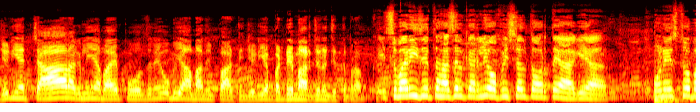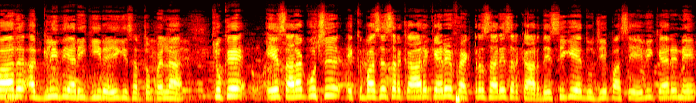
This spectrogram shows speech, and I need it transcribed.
ਜਿਹੜੀਆਂ ਚਾਰ ਅਗਲੀਆਂ ਬਾਏ ਪੋਲਸ ਨੇ ਉਹ ਵੀ ਆਮ ਆਦਮੀ ਪਾਰਟੀ ਜਿਹੜੀ ਆ ਵੱਡੇ ਮਾਰਜਨ ਨਾਲ ਜਿੱਤ ਪ੍ਰਾਪਤ ਇਸ ਵਾਰੀ ਜਿੱਤ ਹਾਸਲ ਕਰ ਲਈ ਆਫੀਸ਼ੀਅਲ ਤੌਰ ਤੇ ਆ ਗਿਆ। ਹੁਣ ਇਸ ਤੋਂ ਬਾਅਦ ਅਗਲੀ ਤਿਆਰੀ ਕੀ ਰਹੇਗੀ ਸਭ ਤੋਂ ਪਹਿਲਾਂ? ਕਿਉਂਕਿ ਇਹ ਸਾਰਾ ਕੁਝ ਇੱਕ ਪਾਸੇ ਸਰਕਾਰ ਕਹਿ ਰਹੀ ਫੈਕਟਰ ਸਾਰੇ ਸਰਕਾਰ ਦੇ ਸੀਗੇ, ਦੂਜੇ ਪਾਸੇ ਇਹ ਵੀ ਕਹਿ ਰਹੇ ਨੇ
